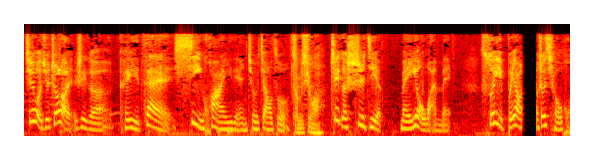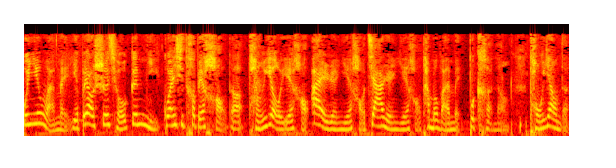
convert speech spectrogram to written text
其实我觉得周老爷这个可以再细化一点，就叫做怎么细化？这个世界没有完美，所以不要奢求婚姻完美，也不要奢求跟你关系特别好的朋友也好、爱人也好、家人也好，他们完美不可能。同样的，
